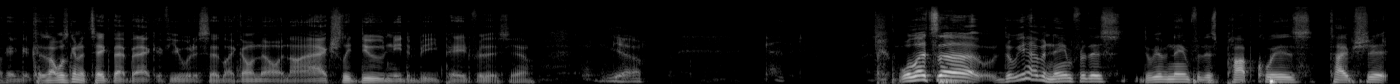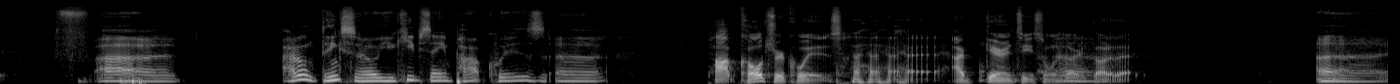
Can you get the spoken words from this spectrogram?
Okay, good. Because I was gonna take that back if you would have said like, "Oh no, no, I actually do need to be paid for this." You know. Yeah. Well, let's. uh Do we have a name for this? Do we have a name for this pop quiz type shit? Uh, I don't think so. You keep saying pop quiz. Uh, Pop culture quiz. I guarantee someone's already Uh, thought of that. uh,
